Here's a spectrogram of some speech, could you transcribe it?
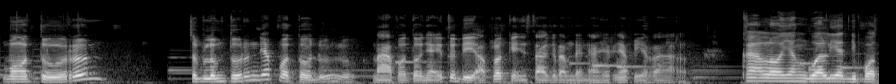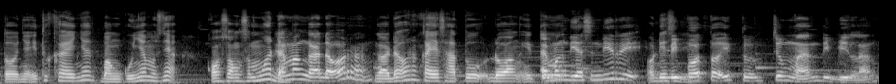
mau turun sebelum turun dia foto dulu. Nah, fotonya itu diupload ke Instagram dan akhirnya viral. Kalau yang gua lihat di fotonya itu kayaknya bangkunya maksudnya kosong semua dah. Emang nggak ada orang. nggak ada orang kayak satu doang itu. Emang dia sendiri Oh, dia di sendiri. foto itu. Cuman dibilang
